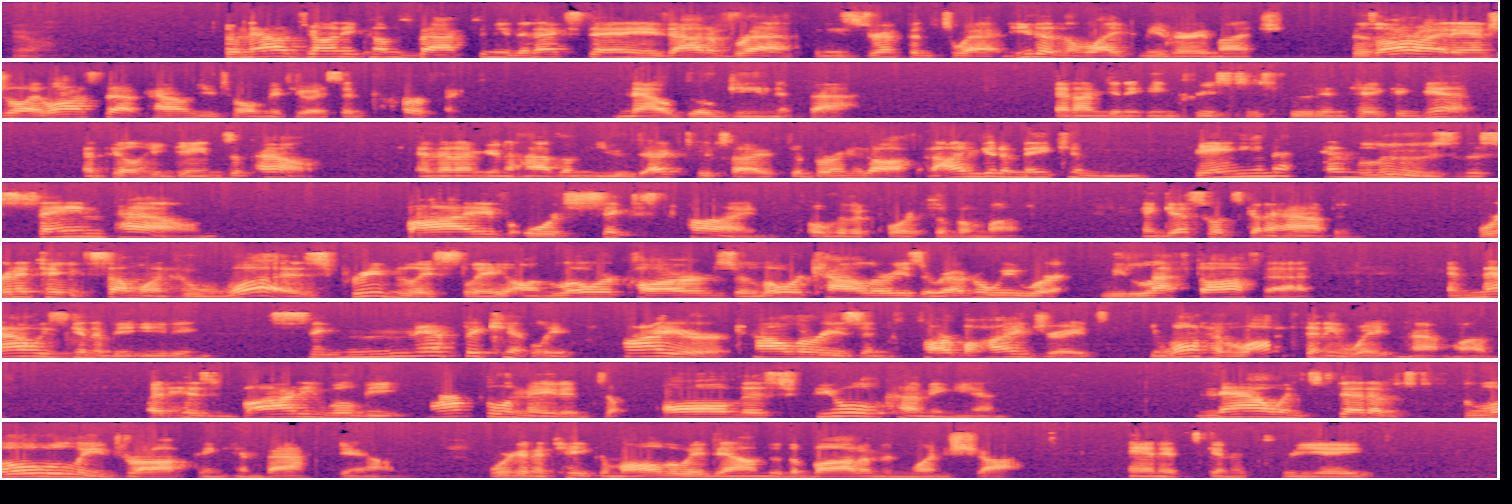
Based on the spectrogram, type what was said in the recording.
yeah. So now Johnny comes back to me the next day and he's out of breath and he's dripping sweat and he doesn't like me very much. He says, All right, Angelo, I lost that pound you told me to. I said, Perfect. Now go gain it back. And I'm going to increase his food intake again until he gains a pound. And then I'm going to have him use exercise to burn it off. And I'm going to make him gain and lose the same pound five or six times over the course of a month. And guess what's going to happen? We're going to take someone who was previously on lower carbs or lower calories or wherever we were we left off at, and now he's going to be eating significantly higher calories and carbohydrates. He won't have lost any weight in that month, but his body will be acclimated to all this fuel coming in now, instead of slowly dropping him back down, we're going to take him all the way down to the bottom in one shot. And it's going to create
